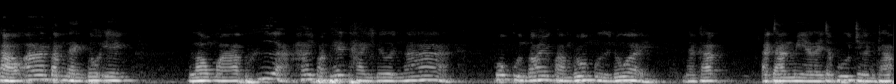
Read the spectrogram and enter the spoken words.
กล่าวอ้างตำแหน่งตัวเอง เรามาเพื่อให้ประเทศไทยเดินหน้า พวกคุณต้องให้ความร่วมมือด้วยนะครับ อาจารย์มีอะไรจะพูดเชิญครับ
